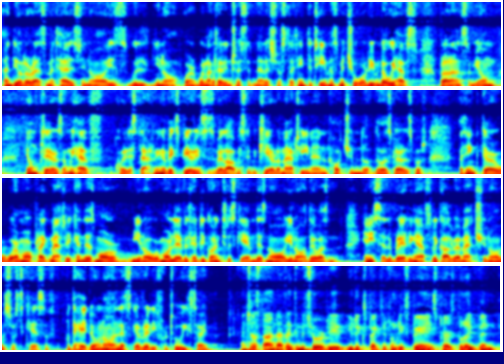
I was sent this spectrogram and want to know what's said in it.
And the other resume has, you know, is will you know we're, we're not that interested in that. It's just I think the team has matured, even though we have brought on some young young players and we have quite a splattering of experience as well. Obviously with Ciara, Martina, and Hutch and those girls, but I think they're we're more pragmatic and there's more you know we're more level headed going into this game. There's no you know there wasn't any celebrating after the Galway match. You know it was just a case of put the head down now and let's get ready for two weeks time. And just on that, like the maturity you'd expect it from the experienced players, but I've been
